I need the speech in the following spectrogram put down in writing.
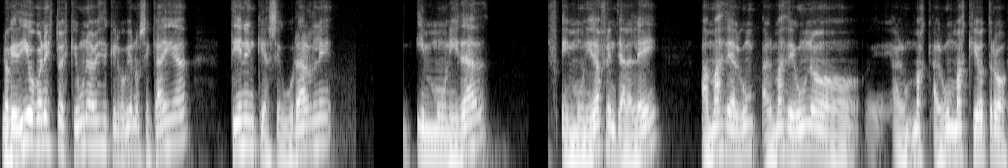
Lo que digo con esto es que una vez que el gobierno se caiga, tienen que asegurarle inmunidad, inmunidad frente a la ley a más de algún, al más de uno, eh, algún, más, algún más que otro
